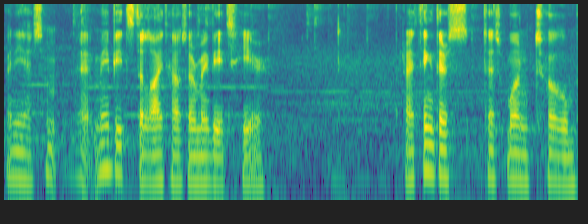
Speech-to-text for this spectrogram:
But yeah, some uh, maybe it's the lighthouse or maybe it's here. But I think there's there's one tome.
